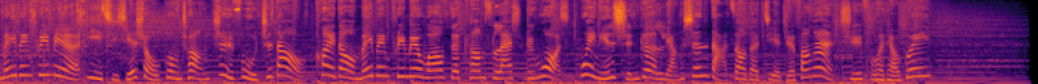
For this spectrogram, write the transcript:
Maybank Premier 一起携手共创致富之道，快到 Maybank Premier Wealth.com/slash rewards 为您寻个量身打造的解决方案，需符合条规。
